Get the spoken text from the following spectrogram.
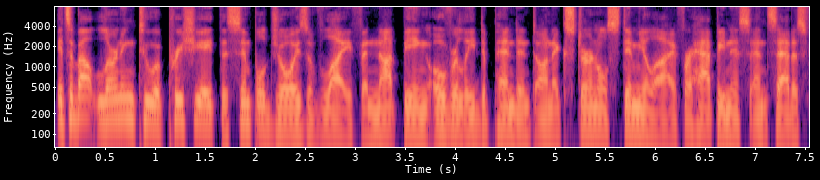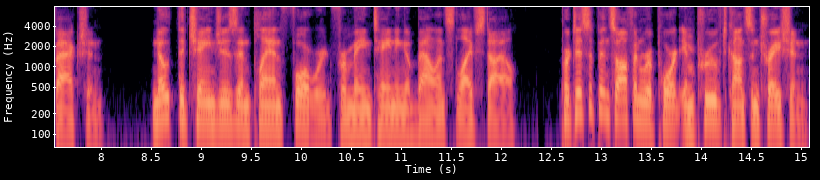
It's about learning to appreciate the simple joys of life and not being overly dependent on external stimuli for happiness and satisfaction. Note the changes and plan forward for maintaining a balanced lifestyle. Participants often report improved concentration,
